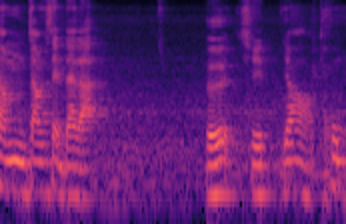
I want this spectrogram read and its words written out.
จำจำเสร็จได้ละเออชิดย่อทุ่ม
